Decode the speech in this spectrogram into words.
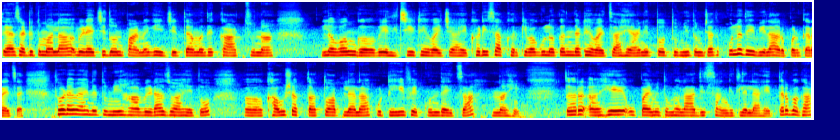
त्यासाठी तुम्हाला विड्याची दोन पानं घ्यायची त्यामध्ये काठ चुना लवंग वेलची ठेवायची आहे खडीसाखर किंवा गुलकंद ठेवायचा आहे आणि तो तुम्ही तुमच्या कुलदेवीला अर्पण करायचा आहे. थोड्या वेळाने तुम्ही हा विडा जो आहे तो खाऊ शकता तो आपल्याला कुठेही फेकून द्यायचा नाही. तर हे उपाय मी तुम्हाला आधीच सांगितलेले आहेत. तर बघा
